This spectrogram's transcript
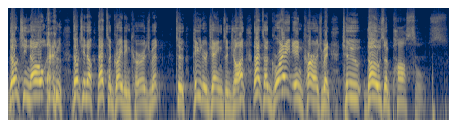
Don't you know? don't you know that's a great encouragement to Peter, James, and John? That's a great encouragement to those apostles.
